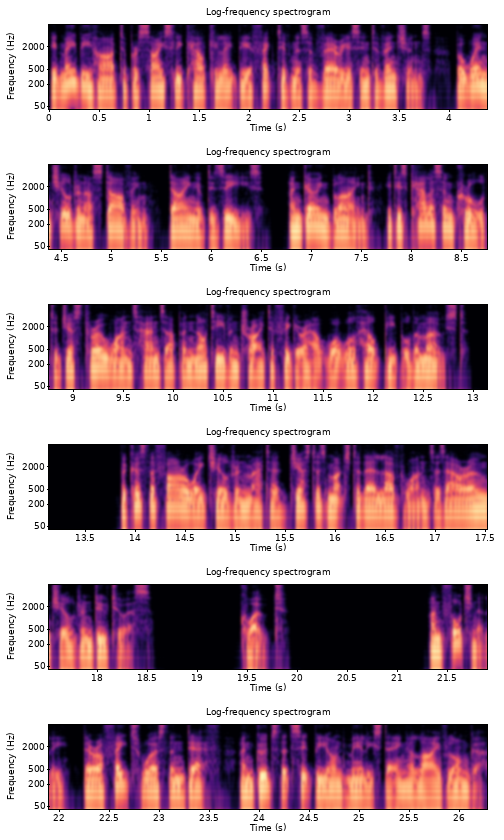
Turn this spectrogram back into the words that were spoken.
It may be hard to precisely calculate the effectiveness of various interventions, but when children are starving, dying of disease, and going blind, it is callous and cruel to just throw one's hands up and not even try to figure out what will help people the most. Because the faraway children matter just as much to their loved ones as our own children do to us. Quote Unfortunately, there are fates worse than death, and goods that sit beyond merely staying alive longer.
